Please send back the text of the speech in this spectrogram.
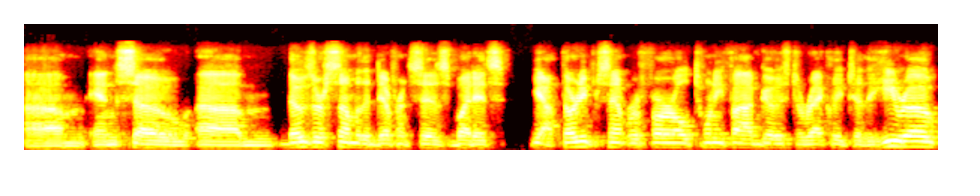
Um, and so um, those are some of the differences, but it's, yeah, 30% referral, 25 goes directly to the hero,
